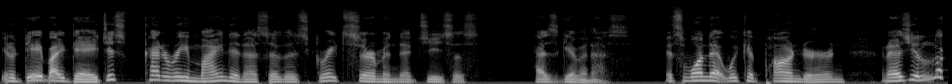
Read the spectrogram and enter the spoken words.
you know, day by day, just kind of reminding us of this great sermon that Jesus has given us. It's one that we could ponder, and, and as you look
